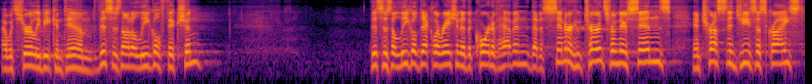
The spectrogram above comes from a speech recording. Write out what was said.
I would surely be condemned. This is not a legal fiction. This is a legal declaration of the court of heaven that a sinner who turns from their sins and trusts in Jesus Christ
